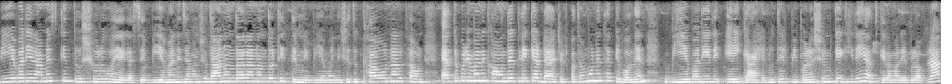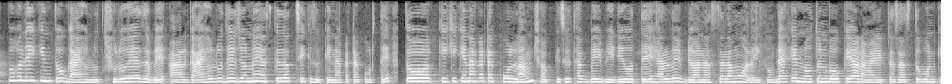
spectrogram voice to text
বিয়ে বাড়ির আমেজ কিন্তু শুরু হয়ে গেছে। বিয়ে মানে যেমন শুধু আনন্দ আর আনন্দ, ঠিক তেমনি বিয়ে মানে শুধু খাওন আর খাওন। এত পরিমাণে খাওন দেখলে কি আর ডায়েটের কথা মনে থাকে বলেন? বিয়ে বাড়ির এই গায়ে হলুদের প্রিপারেশনকে ঘিরেই আজকের আমার এই ব্লগ। রাত পোহালেই কিন্তু গায়ে হলুদ শুরু হয়ে যাবে। আর গায়ে হলুদের জন্যই আজকে যাচ্ছি কিছু কেনাকাটা করতে। তো কি কি কেনাকাটা করলাম সবকিছুই থাকবে এই ভিডিওতে। হ্যালো ইভরিওয়ান আসসালামু আলাইকুম। দেখেন নতুন বউকে আর আমার একটা স্বাস্থ্য বোনকে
